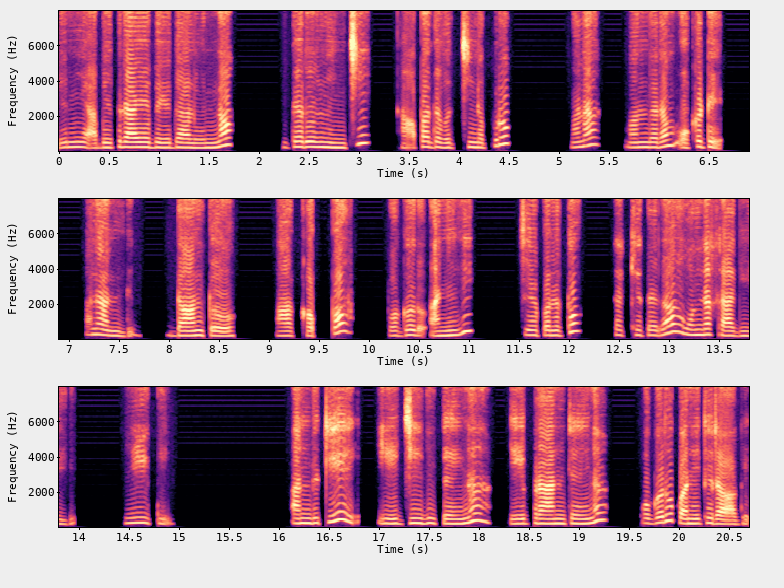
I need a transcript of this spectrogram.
ఎన్ని అభిప్రాయ భేదాలు ఉన్నా ఇతరుల నుంచి ఆపద వచ్చినప్పుడు మన మందరం ఒకటే అని అంది. దాంతో ఆ కప్ప పొగడు అనేది చేపలతో సఖ్యతగా ఉండసాగింది. నీతి. అందుకే ఏ జీవికైనా ఏ ప్రాణికైనా ఒకరు పనికి రాదు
